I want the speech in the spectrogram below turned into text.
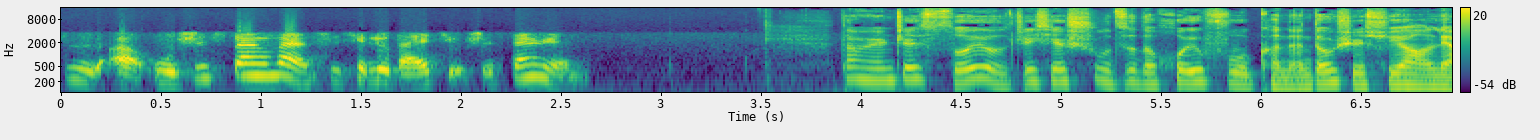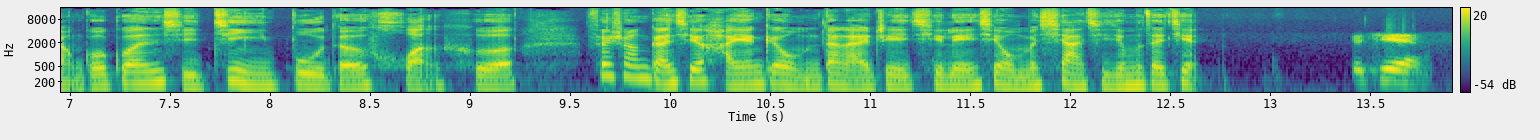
四呃五十三万四千六百九十三人。当然，这所有这些数字的恢复，可能都是需要两国关系进一步的缓和。非常感谢海燕给我们带来这一期连线，我们下期节目再见。再见。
